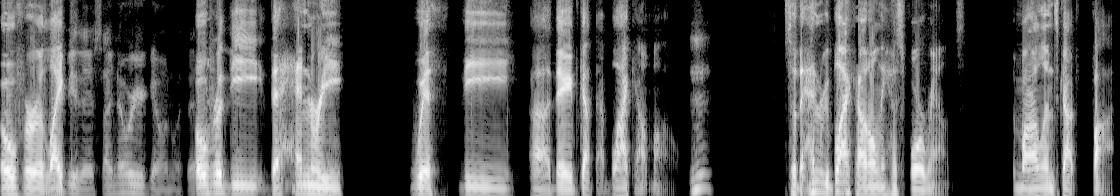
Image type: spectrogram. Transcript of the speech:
Over like this. I know where you're going with it. over the the Henry with the uh, they've got that blackout model. Mhm. So the Henry blackout only has four rounds. The Marlin's got five.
